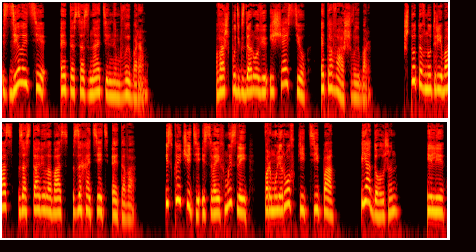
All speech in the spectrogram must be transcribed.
Сделайте это сознательным выбором. Ваш путь к здоровью и счастью – это ваш выбор. Что-то внутри вас заставило вас захотеть этого. Исключите из своих мыслей формулировки типа «я должен» или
